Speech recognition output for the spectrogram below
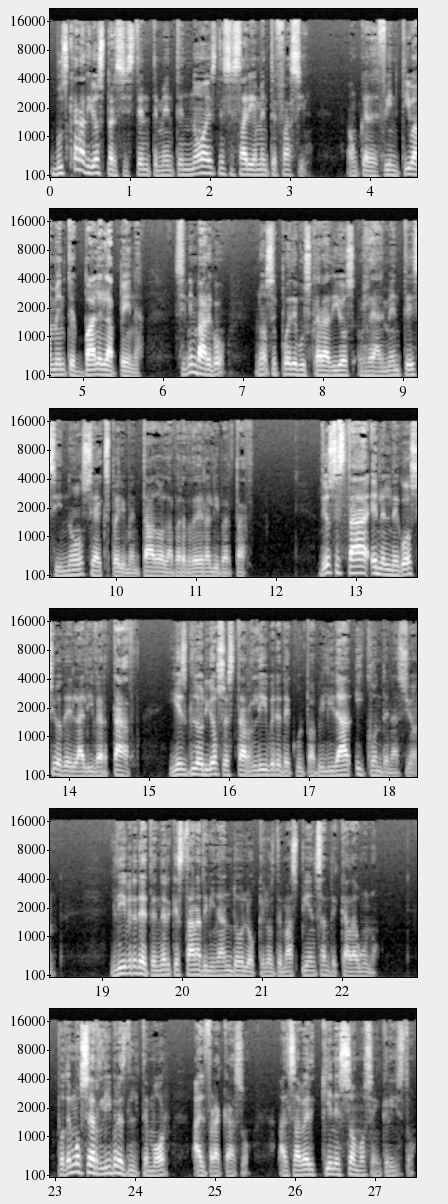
Buscar a Dios persistentemente no es necesariamente fácil, aunque definitivamente vale la pena. Sin embargo, no se puede buscar a Dios realmente si no se ha experimentado la verdadera libertad. Dios está en el negocio de la libertad, y es glorioso estar libre de culpabilidad y condenación, libre de tener que estar adivinando lo que los demás piensan de cada uno. Podemos ser libres del temor al fracaso, al saber quiénes somos en Cristo.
